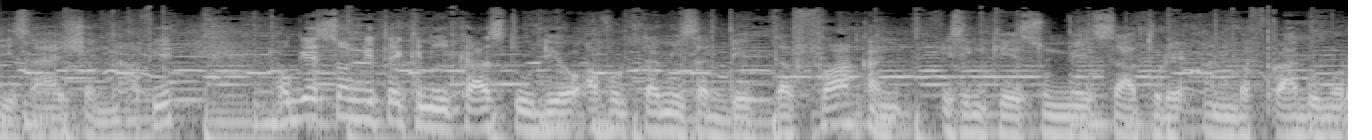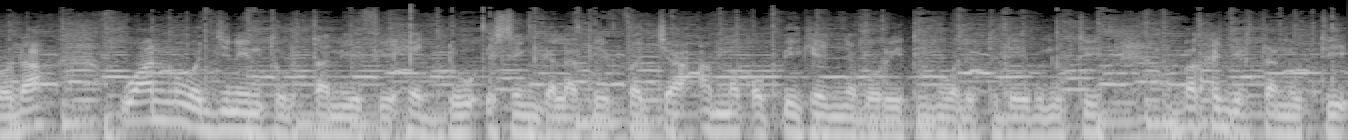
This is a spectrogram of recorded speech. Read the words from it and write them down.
siisaa shannaa fi ogeessonni teeknikaa istuudiyoo 48ffaa kan isin keessummeessaa ture. Anbafqaaduu Morodaa waan wajjiniin turtaniif hedduu isin galateeffachaa amma qophii keenya boriitiin walitti deebinutti bakka jirtanutti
